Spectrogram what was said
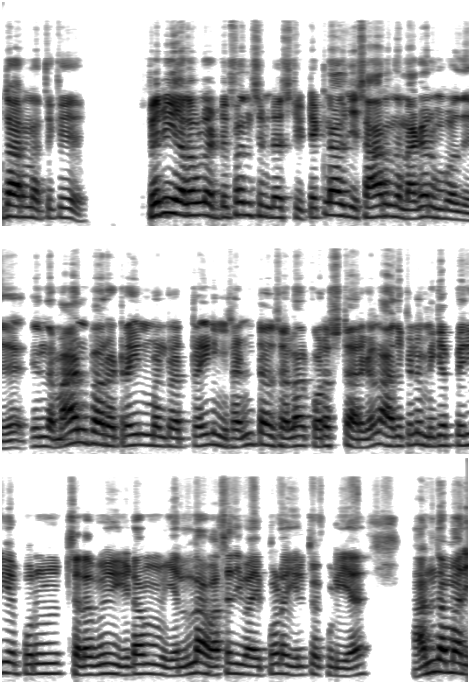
உதாரணத்துக்கு பெரிய அளவுல டிஃபென்ஸ் இண்டஸ்ட்ரி டெக்னாலஜி சார்ந்து நகரும் போது இந்த மேன் பவரை ட்ரெயின் பண்ற ட்ரைனிங் சென்டர்ஸ் எல்லாம் குறைச்சிட்டார்கள். அதுக்குன்னு மிகப்பெரிய பொருள் செலவு இடம் எல்லா வசதி வாய்ப்போட இருக்கக்கூடிய அந்த மாதிரி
